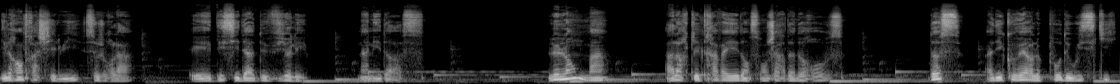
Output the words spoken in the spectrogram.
Il rentra chez lui ce jour-là et décida de violer Nanny Doss. Le lendemain, alors qu'il travaillait dans son jardin de roses, Doss a découvert le pot de whisky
